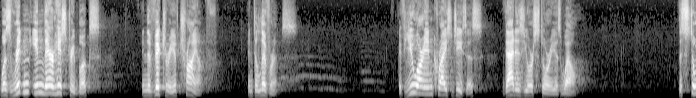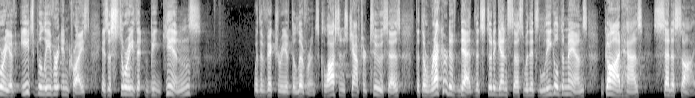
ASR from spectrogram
was written in their history books in the victory of triumph and deliverance. If you are in Christ Jesus, that is your story as well. The story of each believer in Christ is a story that begins with the victory of deliverance. Colossians chapter 2 says that the record of debt that stood against us with its legal demands, God has set aside.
